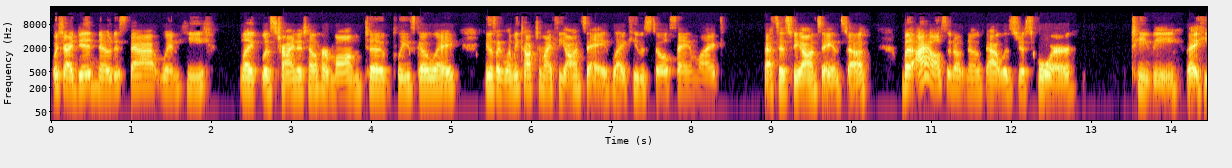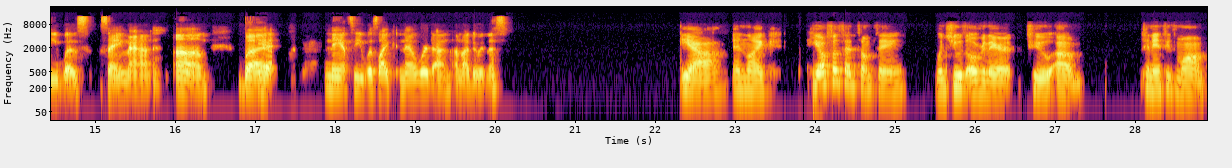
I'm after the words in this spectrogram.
which I did notice that when he like was trying to tell her mom to please go away. He was like, "Let me talk to my fiance." Like he was still saying like that's his fiance and stuff. But I also don't know if that was just for TV that he was saying that. Um, but yeah. Nancy was like, "No, we're done. I'm not doing this." Yeah, and like he also said something when she was over there to um to Nancy's mom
